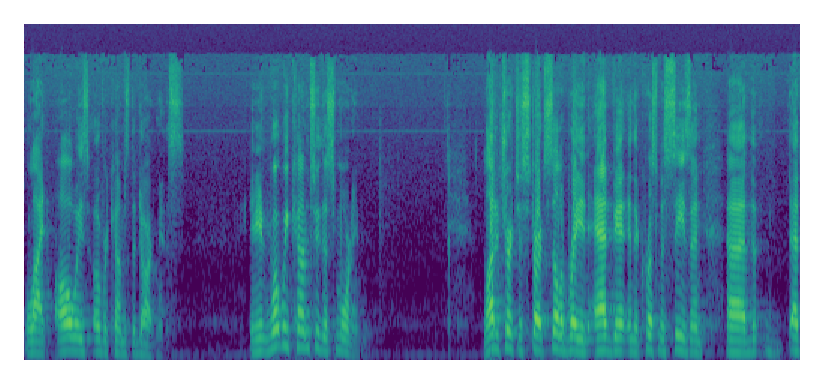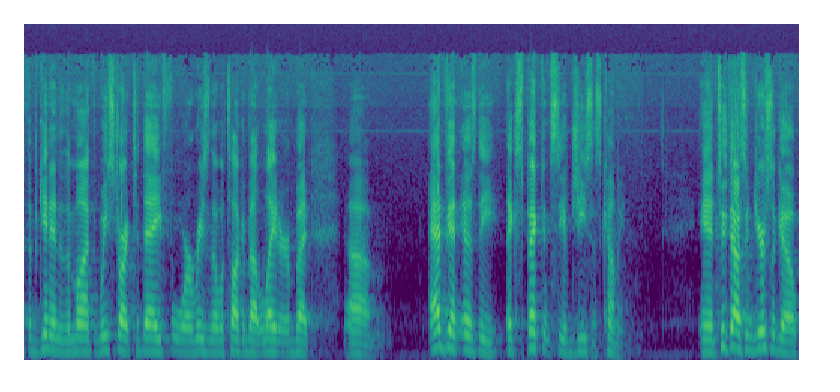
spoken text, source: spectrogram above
light always overcomes the darkness. And in what we come to this morning, a lot of churches start celebrating Advent in the Christmas season uh, the, at the beginning of the month. We start today for a reason that we'll talk about later. But um, Advent is the expectancy of Jesus coming. And 2,000 years ago,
